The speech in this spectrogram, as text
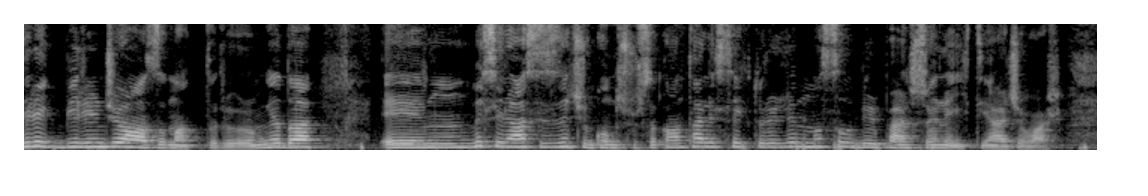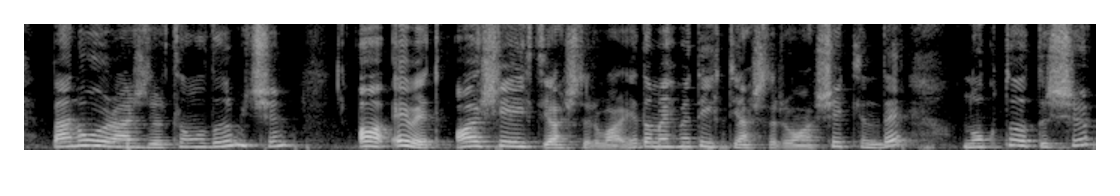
Direkt birinci ağızdan aktarıyorum. Ya da e, mesela sizin için konuşursak Antalya sektörünün nasıl bir personele ihtiyacı var? Ben o öğrencileri tanıdığım için Aa, evet Ayşe'ye ihtiyaçları var ya da Mehmet'e ihtiyaçları var şeklinde nokta atışı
